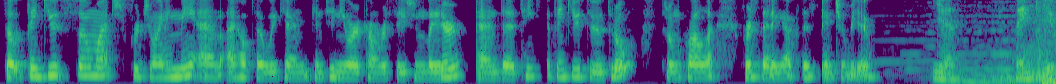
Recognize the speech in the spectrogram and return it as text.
So thank you so much for joining me, and I hope that we can continue our conversation later. And uh, thank thank you to Trond Trond for setting up this interview. Yes, thank you.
